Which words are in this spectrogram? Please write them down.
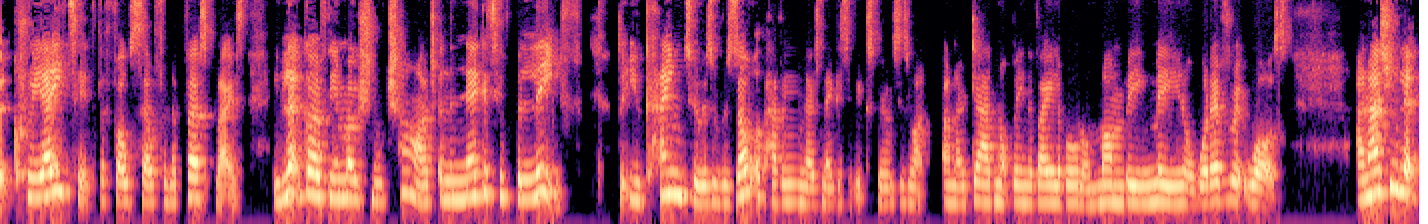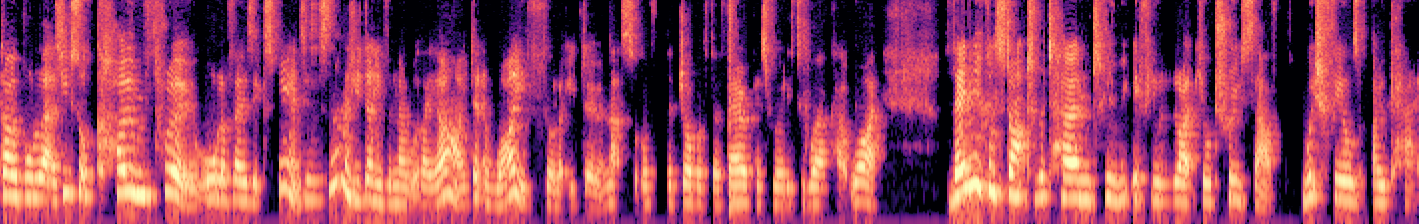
that created the false self in the first place. You let go of the emotional charge and the negative belief that you came to as a result of having those negative experiences, like, I know, dad not being available or mum being mean or whatever it was. And as you let go of all of that, as you sort of comb through all of those experiences, sometimes you don't even know what they are. You don't know why you feel like you do. And that's sort of the job of the therapist, really, to work out why. Then you can start to return to, if you like, your true self, which feels okay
